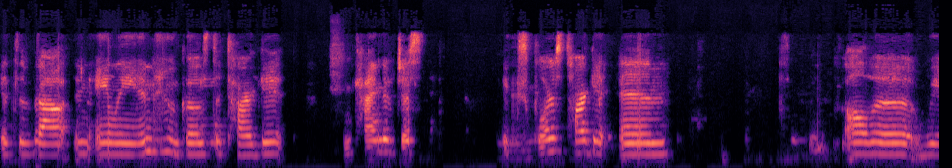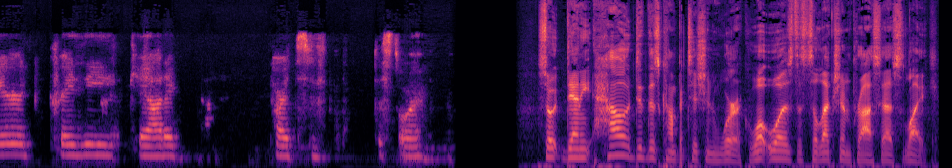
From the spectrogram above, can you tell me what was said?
It's about an alien who goes to Target and kind of just explores Target and all the weird, crazy, chaotic parts of the store. So, Danny, how did this competition work? What was the selection process like?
